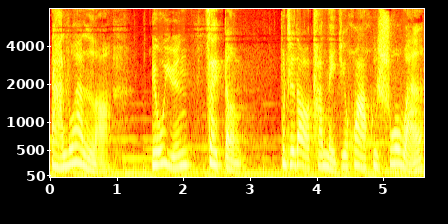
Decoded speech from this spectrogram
打乱了。刘云在等，不知道他哪句话会说完。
